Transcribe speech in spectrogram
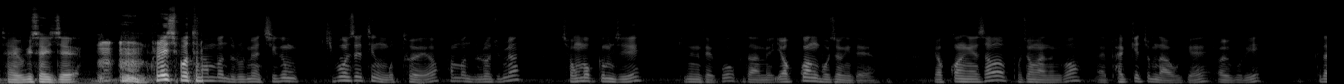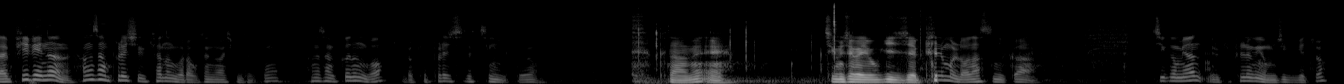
자 여기서 이제 플래시 버튼 한번 누르 면 지금 기본 세팅 오토예요. 한번 눌러주면 정목 금지 기능 되고 그 다음에 역광 보정이 돼요. 역광에서 보정하는 거 네, 밝게 좀 나오게 얼굴이. 그 다음에 피리는 항상 플래시를 켜는 거라고 생각하시면 되고 항상 끄는 거 이렇게 플래시 세팅이 있고요. 그 다음에 예. 지금 제가 여기 이제 필름을 넣어놨으니까 찍으면 이렇게 필름이 움직이겠죠.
